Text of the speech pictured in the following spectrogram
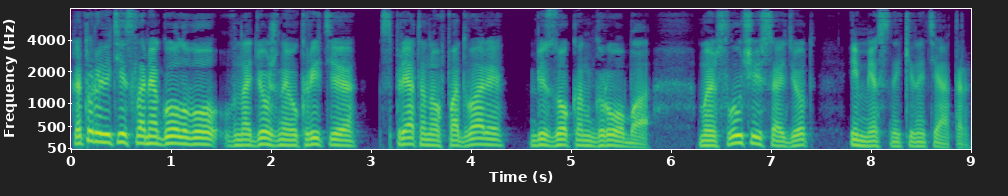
который летит, сломя голову, в надежное укрытие, спрятанного в подвале без окон гроба. В моем случае сойдет и местный кинотеатр.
